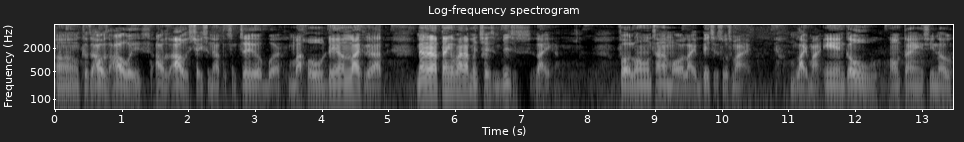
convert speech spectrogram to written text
um, cause I was always I was always chasing after some tail, but My whole damn life. That I, now that I think about it, I've been chasing bitches like for a long time, or like bitches was my like my end goal on things. You know,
